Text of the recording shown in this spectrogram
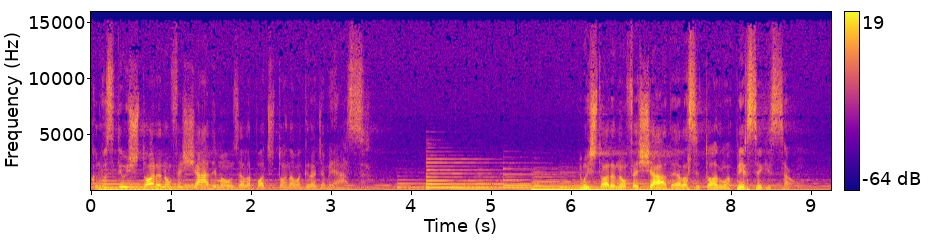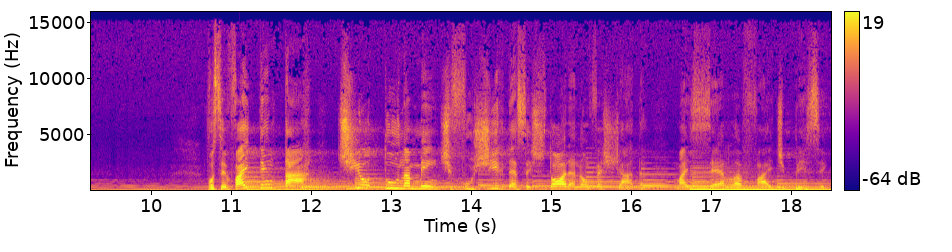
Quando você tem uma história não fechada, irmãos, ela pode se tornar uma grande ameaça. Uma história não fechada, ela se torna uma perseguição. Você vai tentar dioturnamente fugir dessa história não fechada, mas ela vai te perseguir.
